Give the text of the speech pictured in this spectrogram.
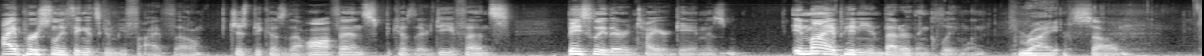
I personally think it's going to be five, though, just because of the offense, because of their defense. Basically, their entire game is, in my opinion, better than Cleveland. Right. So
